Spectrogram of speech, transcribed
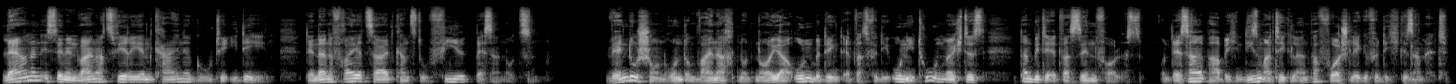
Lernen ist in den Weihnachtsferien keine gute Idee, denn deine freie Zeit kannst du viel besser nutzen. Wenn du schon rund um Weihnachten und Neujahr unbedingt etwas für die Uni tun möchtest, dann bitte etwas Sinnvolles. Und deshalb habe ich in diesem Artikel ein paar Vorschläge für dich gesammelt.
